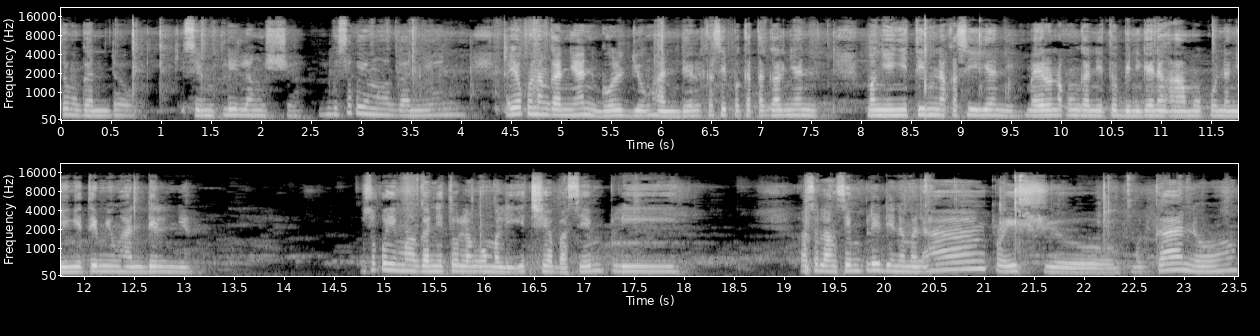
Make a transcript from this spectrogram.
Ito maganda oh. Simple lang siya. Gusto ko yung mga ganyan. Ayoko ng ganyan, gold yung handle. Kasi pagkatagal niyan, mangingitim na kasi yan eh. Mayroon akong ganito, binigay ng amo ko, nangingitim yung handle niya. Gusto ko yung mga ganito lang, oh, maliit siya ba? Simple. Kaso lang, simple din naman ang presyo. Magkano?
